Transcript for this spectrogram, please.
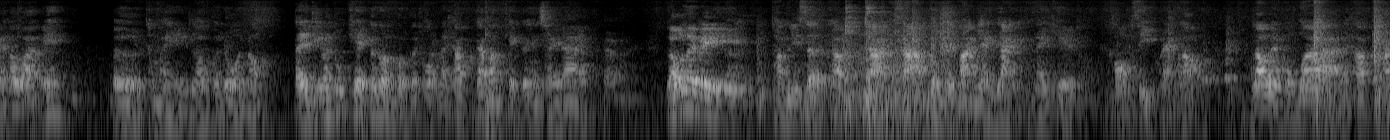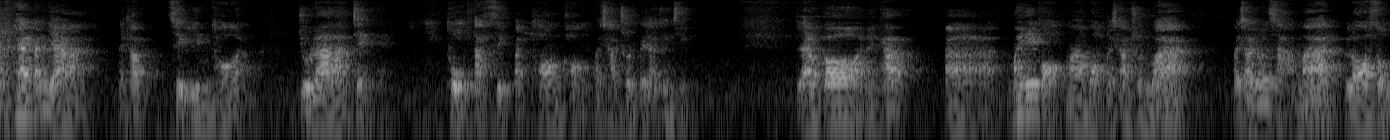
นะครับว่า เอ๊ะเออทำไมเราก็โดนเนาะแต่จริงๆแล้วทุกเขตก็โดนผลกระทบนะครับ แต่บางเขตก็ยังใช้ได้เอ่อเราก็เลยไปทำรีเสิร์ชครับจาก3โรงพยาบาลใหญ่ ๆ ในเขตของ4แขวงเรา เราเลยพบว่านะครับทั้งแพทย์ปัญญานะครับสิรินทรจุฬาลักษณ์เจ็ดเนี่ยถูกตัดสิทธิ์บัตรทองของประชาชนไปแล้วจริง ๆ แล้วก็นะครับไม่ได้บอกมาบอกประชาชนว่าประชาชนสามารถรอส่ง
